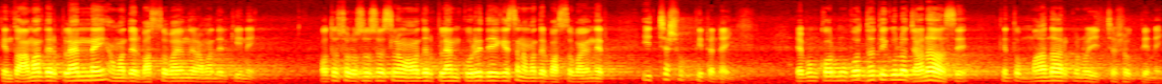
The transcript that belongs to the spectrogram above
কিন্তু আমাদের প্ল্যান নেই, আমাদের বাস্তবায়নের আমাদের কি নেই? অথচ রসুলাম আমাদের প্ল্যান করে দিয়ে গেছেন, আমাদের বাস্তবায়নের ইচ্ছা শক্তিটা নেই। এবং কর্মপদ্ধতিগুলো জানা আছে, কিন্তু মানার কোনো ইচ্ছা শক্তি নেই।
